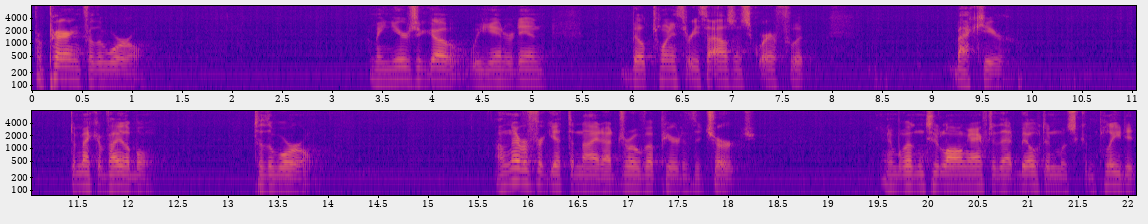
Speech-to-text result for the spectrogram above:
preparing for the world. I mean, years ago, we entered in, built 23,000 square foot back here to make available to the world. I'll never forget the night I drove up here to the church and it wasn't too long after that building was completed.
